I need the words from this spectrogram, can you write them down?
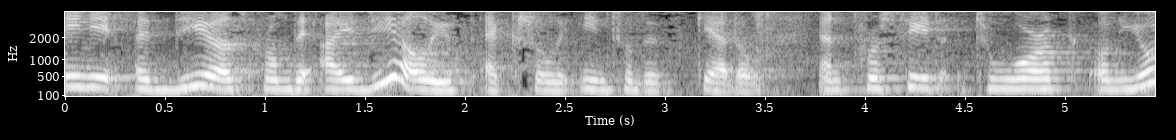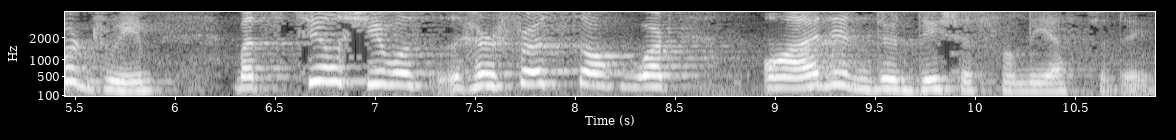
any ideas from the idealist actually into the schedule and proceed to work on your dream. But still she was her first thought what? Oh I didn't do dishes from yesterday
